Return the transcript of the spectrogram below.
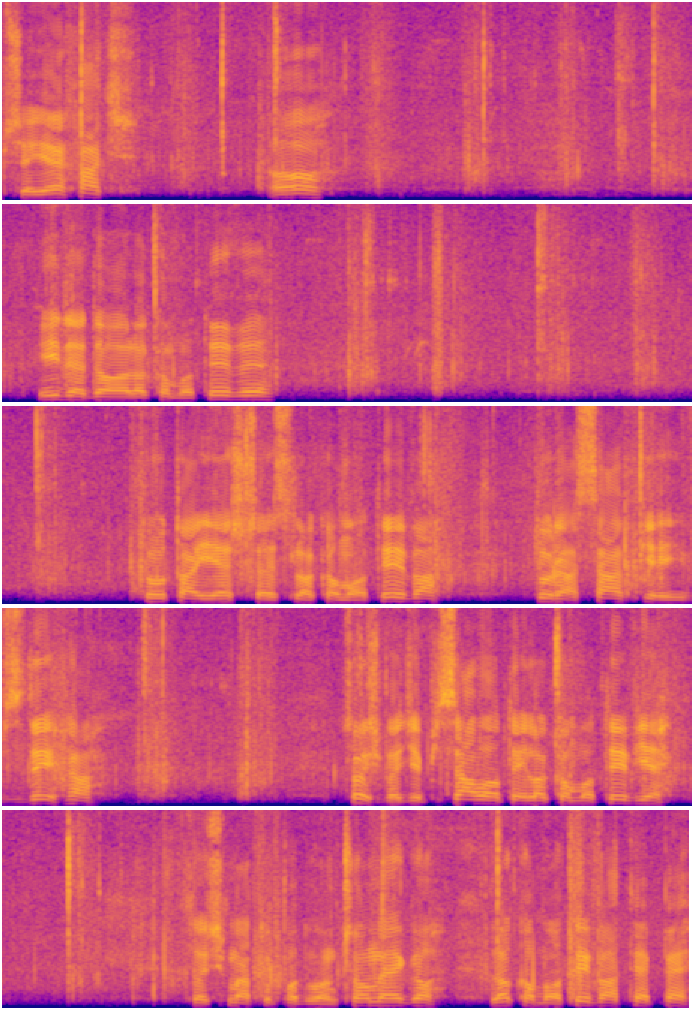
przejechać. O, idę do lokomotywy. Tutaj jeszcze jest lokomotywa, która sapie i wzdycha. Coś będzie pisało o tej lokomotywie. Coś ma tu podłączonego. Lokomotywa TP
